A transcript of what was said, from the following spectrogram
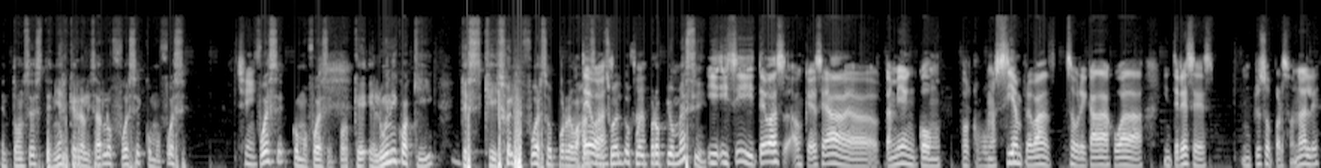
entonces tenías que realizarlo fuese como fuese. Sí. Fuese como fuese, porque el único aquí que, que hizo el esfuerzo por rebajarse el sueldo fue el ah. propio Messi. Y, y sí, Tebas, aunque sea también con, como siempre va sobre cada jugada intereses, incluso personales,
